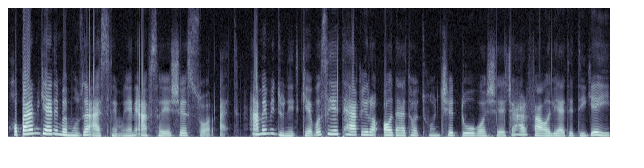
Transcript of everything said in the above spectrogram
خب برمیگردیم به موضوع اصلیمون یعنی افزایش سرعت. همه می‌دونید که واسه یه تغییر عادتاتون چه دو باشه چه هر فعالیت دیگه ای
